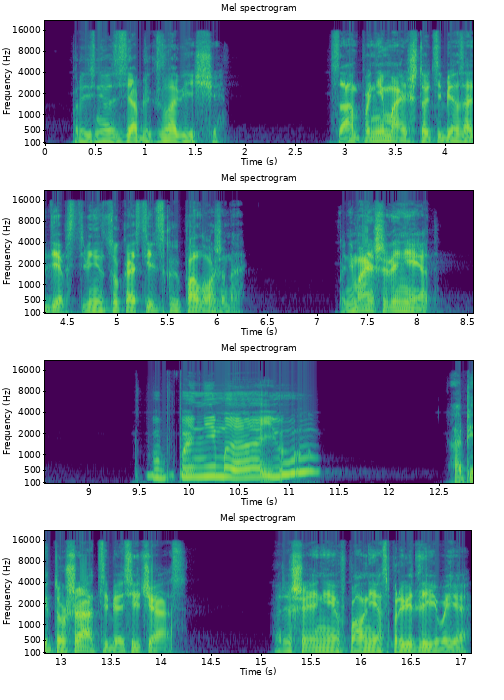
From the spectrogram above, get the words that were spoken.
— произнес зяблик зловеще. «Сам понимаешь, что тебе за девственницу Костильскую положено. Понимаешь или нет?» «Понимаю». «А петуша от тебя сейчас. Решение вполне справедливое.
